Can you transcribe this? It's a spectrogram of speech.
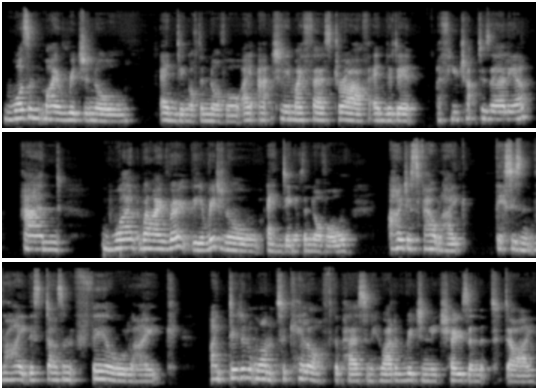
wasn't my original ending of the novel. I actually, my first draft, ended it a few chapters earlier. And when, when I wrote the original ending of the novel, I just felt like this isn't right. This doesn't feel like I didn't want to kill off the person who I'd originally chosen to die.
